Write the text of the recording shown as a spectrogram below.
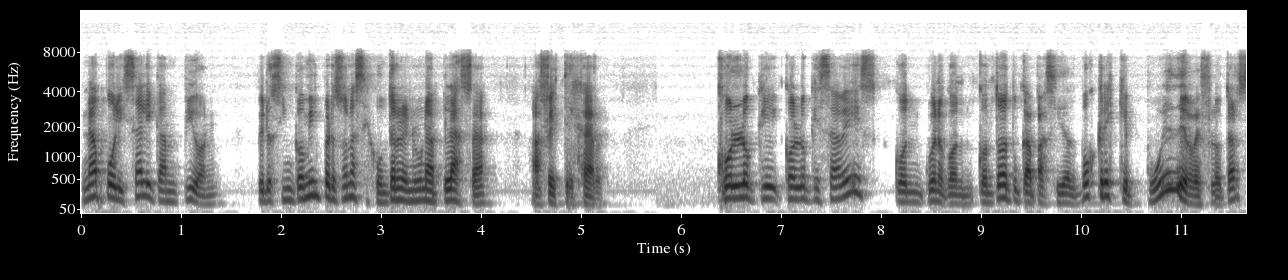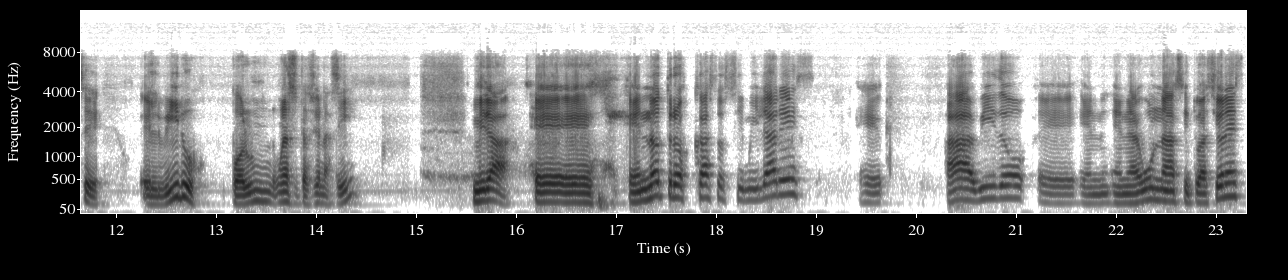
Napoli sale campeón, pero 5.000 personas se juntaron en una plaza a festejar. Con lo que, con lo que sabés, con, bueno, con, toda tu capacidad, ¿vos crees que puede reflotarse el virus por una situación así? Mira, eh, en otros casos similares eh, ha habido en, en algunas situaciones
